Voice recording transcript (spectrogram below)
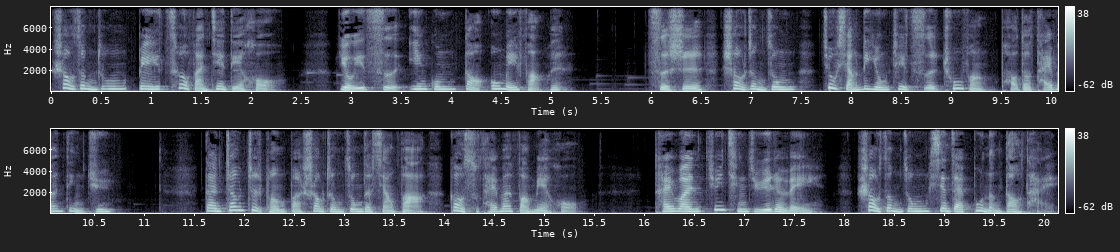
邵正宗被策反间谍后，有一次因公到欧美访问，此时邵正宗就想利用这次出访跑到台湾定居，但张志鹏把邵正宗的想法告诉台湾方面后，台湾军情局认为。邵正宗现在不能到台，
